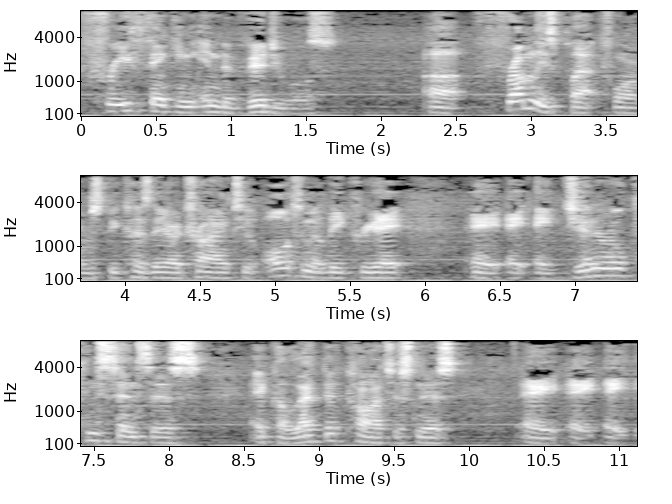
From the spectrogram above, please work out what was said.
free thinking individuals uh, from these platforms because they are trying to ultimately create a, a, a general consensus, a collective consciousness, a, a, a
